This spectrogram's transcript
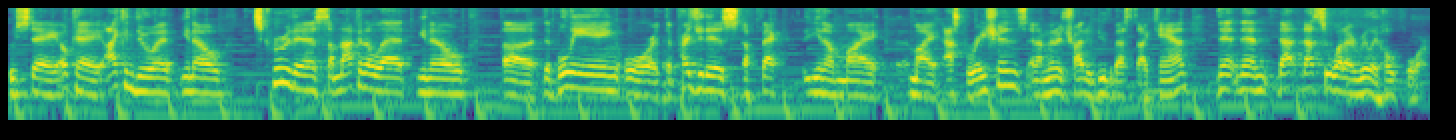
who say, okay, I can do it, you know, screw this. I'm not going to let, you know, uh, the bullying or the prejudice affect, you know, my my aspirations, and I'm going to try to do the best I can. Then, then that that's what I really hope for.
